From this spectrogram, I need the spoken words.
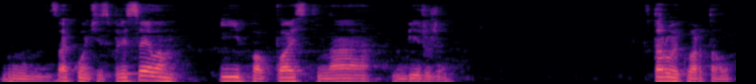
закончить с пресейлом и попасть на биржи. Второй квартал.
